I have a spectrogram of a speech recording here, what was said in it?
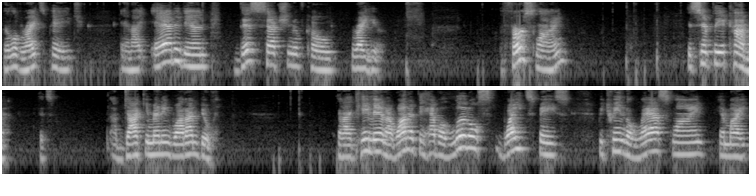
Bill of Rights page and I added in this section of code right here. The first line is simply a comment. It's I'm documenting what I'm doing. Then I came in, I wanted to have a little white space between the last line and my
